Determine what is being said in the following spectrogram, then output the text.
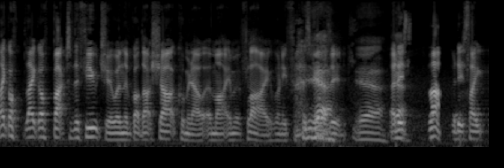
like off like off Back to the Future when they've got that shark coming out at Marty McFly when he first Yeah. goes in, Yeah. and Yeah. it's that, but it's like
